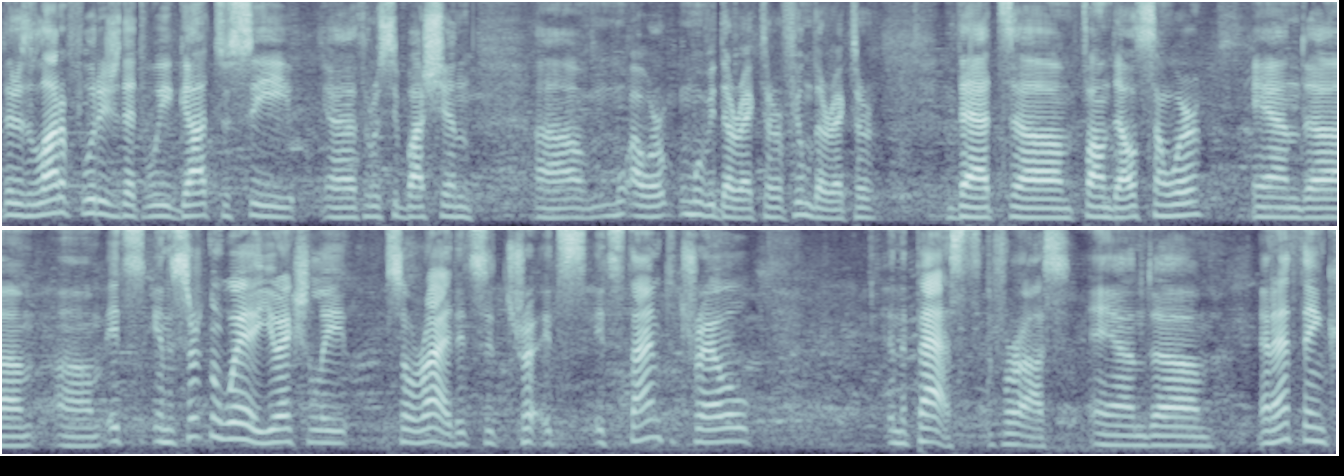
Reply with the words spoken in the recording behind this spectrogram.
there's a lot of footage that we got to see uh, through Sebastian, um, our movie director, film director, that um, found out somewhere. And um, um it's in a certain way you're actually so right. It's it's it's time to travel in the past for us and. Um, and I think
